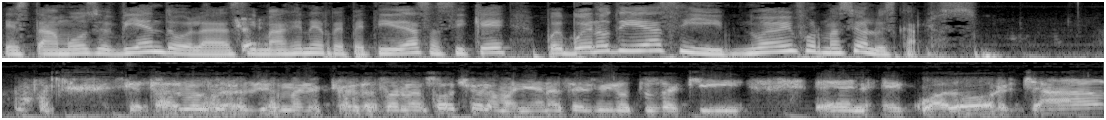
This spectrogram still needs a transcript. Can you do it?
Estamos viendo las imágenes repetidas, así que, pues buenos días y nueva información, Luis Carlos. ¿Qué tal? Muy buenos días, María Clara. Son las 8 de la mañana, 6 minutos aquí en Ecuador. Ya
